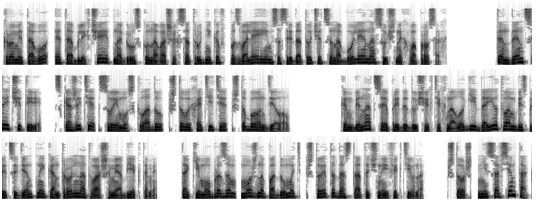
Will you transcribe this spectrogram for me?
Кроме того, это облегчает нагрузку на ваших сотрудников, позволяя им сосредоточиться на более насущных вопросах. Тенденция 4. Скажите своему складу, что вы хотите, чтобы он делал. Комбинация предыдущих технологий дает вам беспрецедентный контроль над вашими объектами. Таким образом, можно подумать, что это достаточно эффективно. Что ж, не совсем так.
